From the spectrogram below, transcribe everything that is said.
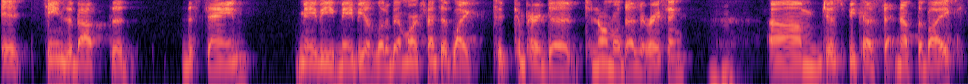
it seems about the the same, maybe maybe a little bit more expensive, like to, compared to to normal desert racing. Mm-hmm. Um, just because setting up the bike,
